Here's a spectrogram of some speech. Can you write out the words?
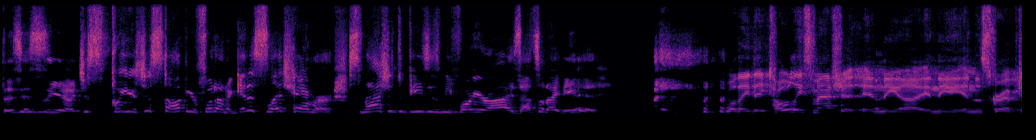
this is you know, just put your just stop your foot on it. Get a sledgehammer, smash it to pieces before your eyes. That's what I needed well, they, they totally smash it in the uh, in the in the script,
